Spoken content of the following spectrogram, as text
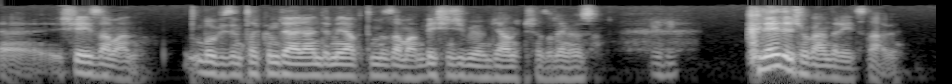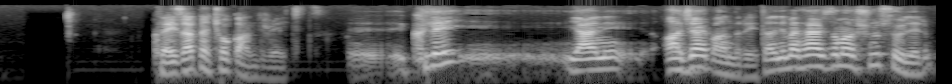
Ee, şey zamanı. Bu bizim takım değerlendirme yaptığımız zaman. 5. bölümde yanlış hatırlamıyorsam. Hı hı. Clay de çok underrated abi. Klay zaten çok underrated. Ee, Clay yani acayip underrated. Hani ben her zaman şunu söylerim.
